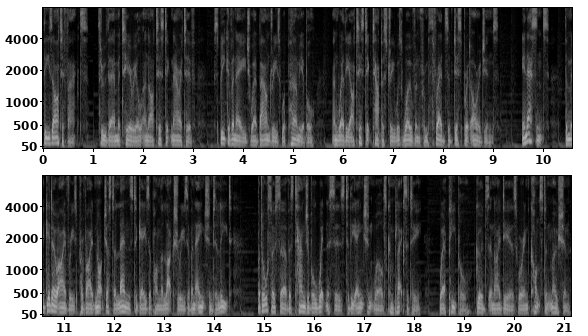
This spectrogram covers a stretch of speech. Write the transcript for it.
These artifacts, through their material and artistic narrative, speak of an age where boundaries were permeable and where the artistic tapestry was woven from threads of disparate origins. In essence, the Megiddo ivories provide not just a lens to gaze upon the luxuries of an ancient elite, but also serve as tangible witnesses to the ancient world's complexity, where people, goods, and ideas were in constant motion,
